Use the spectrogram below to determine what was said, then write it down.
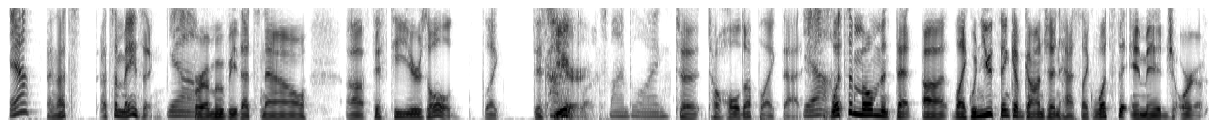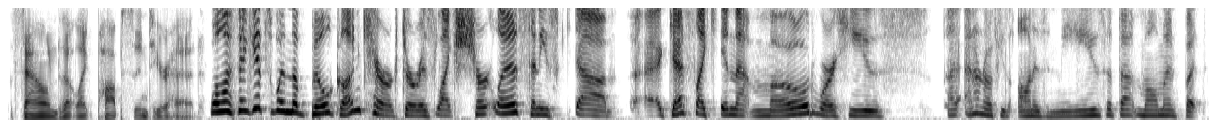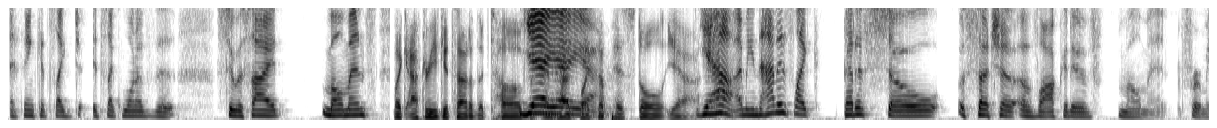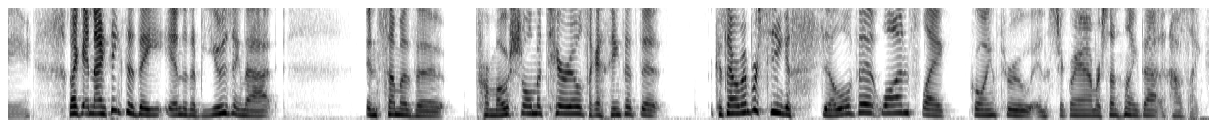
yeah, And that's that's amazing. Yeah. For a movie that's now uh 50 years old, like this God, year. it's mind blowing. To, to hold up like that. Yeah. What's a moment that uh like when you think of Ganja and Hess, like what's the image or sound that like pops into your head? Well, I think it's when the Bill Gunn character is like shirtless and he's, um, I guess, like in that mode where he's, I, I don't know if he's on his knees at that moment, but I think it's like it's like one of the suicide moments. Like after he gets out of the tub Yeah, and yeah, has like the pistol. Yeah. Yeah, I mean that is like that is so such a evocative moment for me. Like and I think that they ended up using that in some of the promotional materials. Like I think that the because I remember seeing a still of it once like going through Instagram or something like that and I was like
